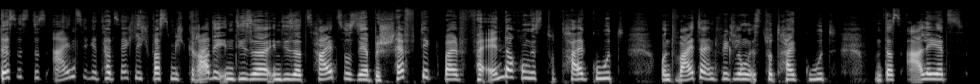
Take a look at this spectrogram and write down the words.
das ist das Einzige tatsächlich, was mich gerade in dieser, in dieser Zeit so sehr beschäftigt, weil Veränderung ist total gut und Weiterentwicklung ist total gut. Und dass alle jetzt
